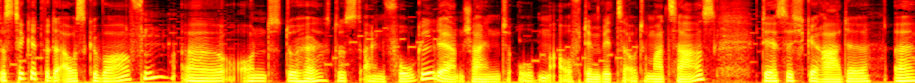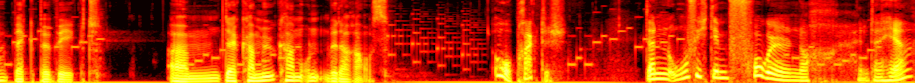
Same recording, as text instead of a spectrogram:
Das Ticket wird ausgeworfen äh, und du hörst einen Vogel, der anscheinend oben auf dem Witzautomat saß, der sich gerade äh, wegbewegt. Ähm, der Camus kam unten wieder raus. Oh, praktisch. Dann rufe ich dem Vogel noch hinterher.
